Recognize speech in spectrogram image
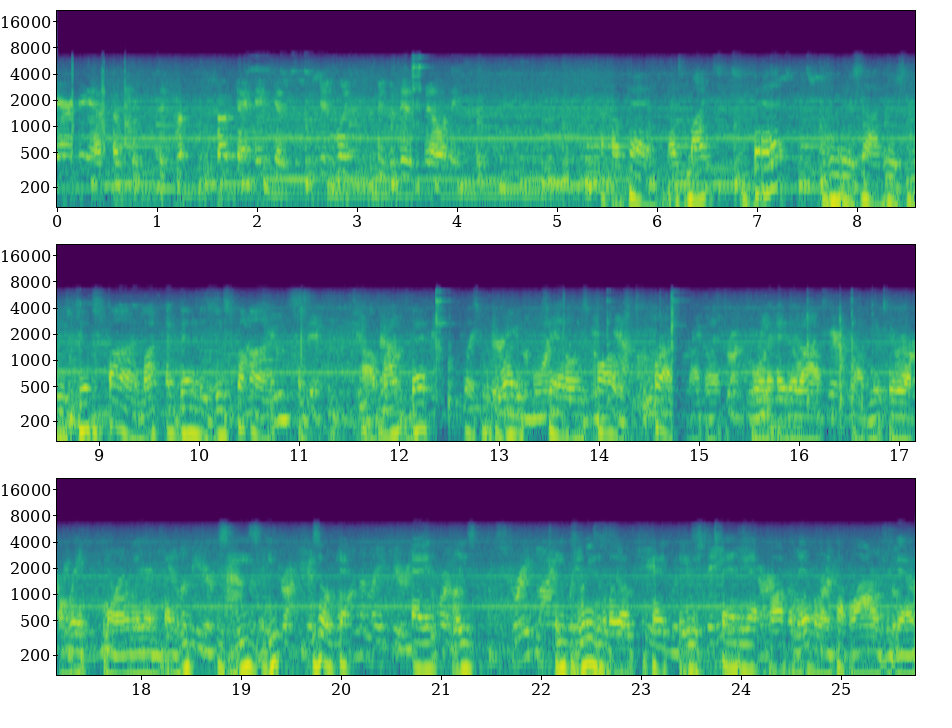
area of subject just visibility. Okay, that's Mike Bettes, who is uh, who's, who's just fine. Mike Bettes is just fine. Uh, Mike Bettes was with the Weather Channel. His car was crushed by that tornado out of near El Reno earlier, but he's, he's, he's okay. Hey, at least he's reasonably okay. He was standing up talking to Emily a couple hours ago.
